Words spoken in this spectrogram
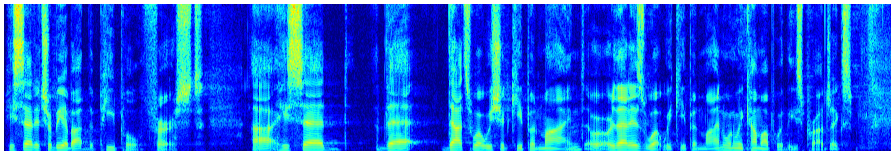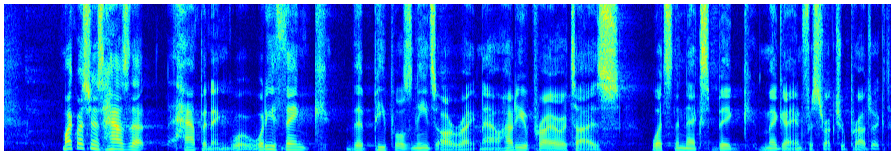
he said it should be about the people first. Uh, he said that that's what we should keep in mind, or, or that is what we keep in mind when we come up with these projects. My question is, how's that happening? What do you think the people's needs are right now? How do you prioritize what's the next big mega infrastructure project?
